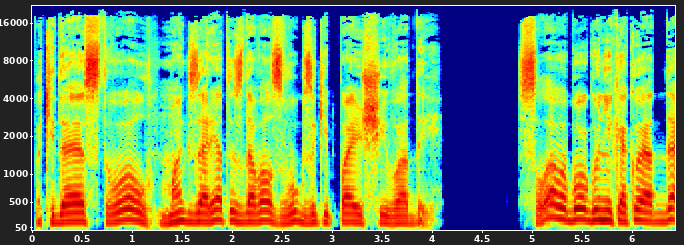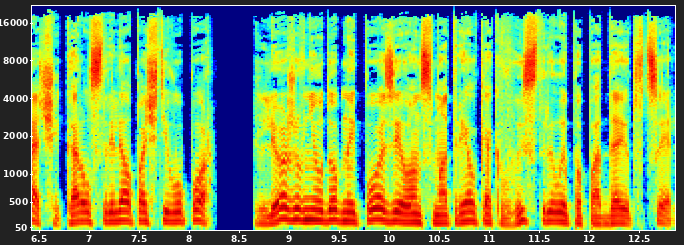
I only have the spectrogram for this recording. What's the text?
Покидая ствол, маг-заряд издавал звук закипающей воды. Слава богу, никакой отдачи, Карл стрелял почти в упор. Лежа в неудобной позе, он смотрел, как выстрелы попадают в цель.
